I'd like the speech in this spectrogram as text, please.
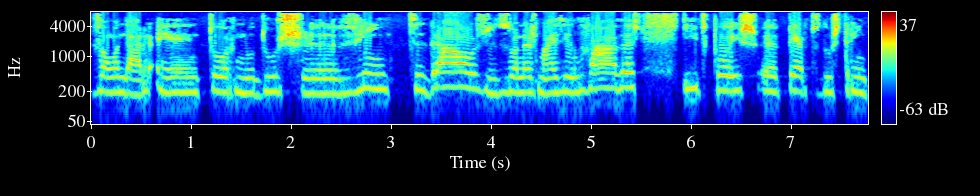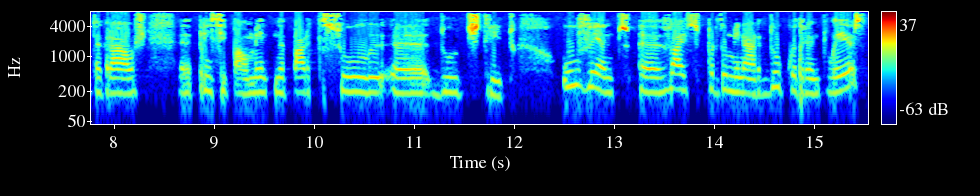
vão andar em torno dos 20 eh, graus, zonas mais elevadas, e depois uh, perto dos 30 graus, uh, principalmente na parte sul uh, do distrito. O vento vai-se predominar do quadrante leste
